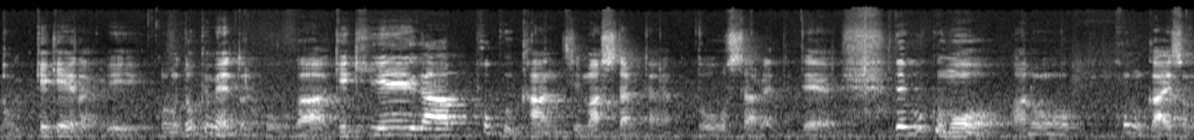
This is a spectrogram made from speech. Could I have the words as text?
の劇映画よりこのドキュメントの方が劇映画っぽく感じましたみたいなことをおっしゃられててで僕もあの今回その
